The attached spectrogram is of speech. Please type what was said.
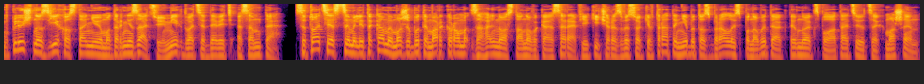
включно з їх останньою модернізацією Міг-29 СМТ. Ситуація з цими літаками може бути маркером загального стану ВКСРФ, які через високі втрати нібито збирались поновити активну експлуатацію цих машин.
